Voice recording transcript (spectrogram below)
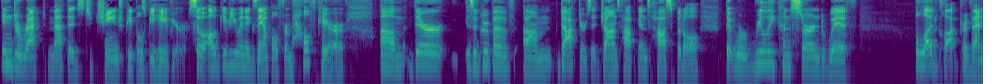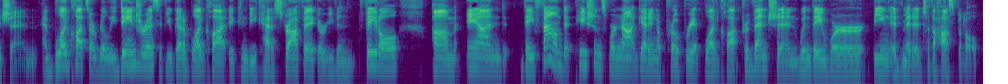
indirect methods to change people's behavior so i'll give you an example from healthcare um, there is a group of um, doctors at Johns Hopkins Hospital that were really concerned with blood clot prevention. And blood clots are really dangerous. If you get a blood clot, it can be catastrophic or even fatal. Um, and they found that patients were not getting appropriate blood clot prevention when they were being admitted to the hospital.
